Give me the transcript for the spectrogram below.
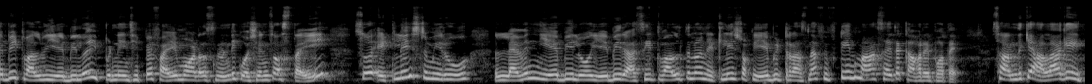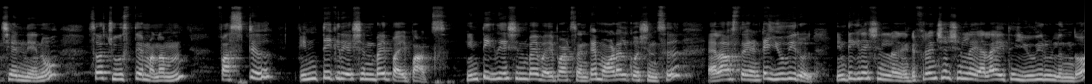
ఏబీ ట్వెల్వ్ ఏబీలో ఇప్పుడు నేను చెప్పే ఫైవ్ మోడల్స్ నుండి క్వశ్చన్స్ వస్తాయి. సో అట్లీస్ట్ మీరు లెవెన్ ఏబీలో ఏబీ రాసి ట్వెల్త్లో అట్లీస్ట్ ఒక ఏబిట్ రాసిన ఫిఫ్టీన్ మార్క్స్ అయితే కవర్ అయిపోతాయి. సో అందుకే అలాగే ఇచ్చాను నేను. సో చూస్తే మనం first integration by by parts. Integration by by parts అంటే మోడల్ క్వశ్చన్స్ ఎలా వస్తాయంటే యూవీ రూల్. ఇంటిగ్రేషన్లోనే డిఫరెన్షియేషన్లో ఎలా అయితే యూవీ రూల్ ఉందో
